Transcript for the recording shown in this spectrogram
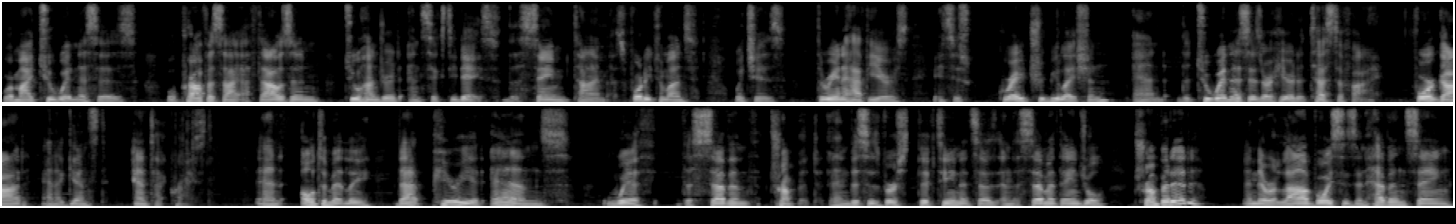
where my two witnesses will prophesy a thousand 260 days, the same time as 42 months, which is three and a half years. It's this great tribulation, and the two witnesses are here to testify for God and against Antichrist. And ultimately, that period ends with the seventh trumpet. And this is verse 15. It says, And the seventh angel trumpeted, and there were loud voices in heaven saying,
